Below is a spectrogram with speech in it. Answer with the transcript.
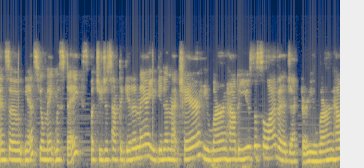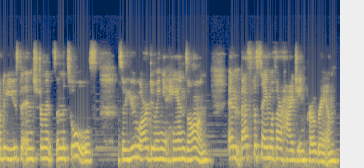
And so, yes, you'll make mistakes, but you just have to get in there, you get in that chair, you learn how to use the saliva ejector, you learn how to use the instruments and the tools. So you are doing it hands-on. And that's the same with our hygiene program.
